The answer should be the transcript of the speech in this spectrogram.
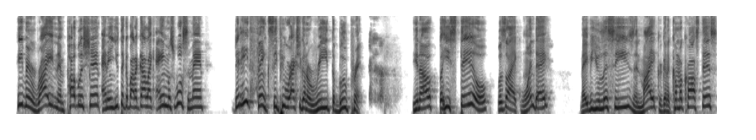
he's been writing and publishing. And then you think about a guy like Amos Wilson, man, did he think, people were actually going to read the blueprint, you know? But he still was like, one day, maybe Ulysses and Mike are going to come across this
